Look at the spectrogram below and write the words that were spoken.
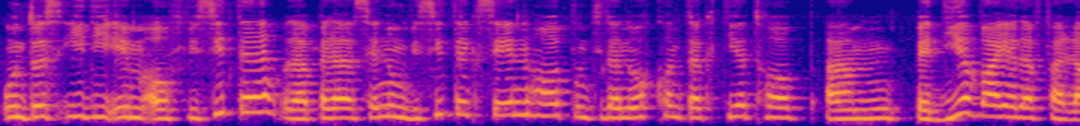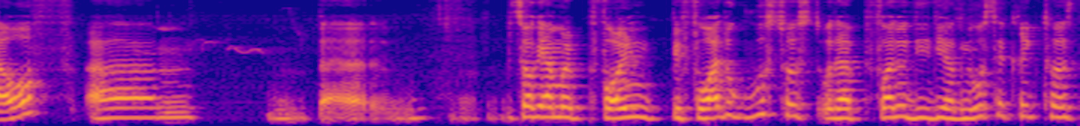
und dass ich die eben auf Visite oder bei der Sendung Visite gesehen habe und die danach kontaktiert habe. Ähm, bei dir war ja der Verlauf, ähm, äh, sage ich einmal, vor allem bevor du gewusst hast oder bevor du die Diagnose gekriegt hast,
